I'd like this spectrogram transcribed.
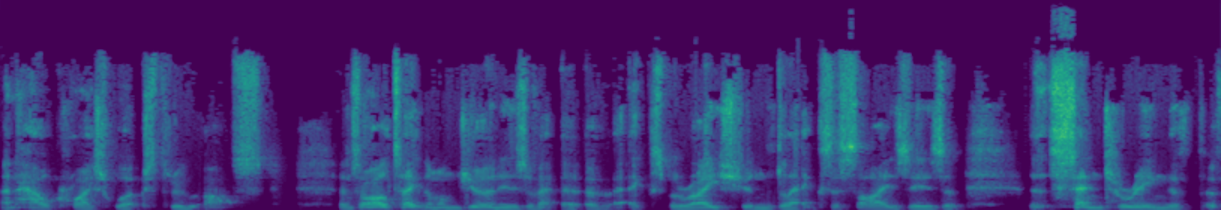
and how Christ works through us. And so I'll take them on journeys of, of exploration, little exercises, of, centering, of, of,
